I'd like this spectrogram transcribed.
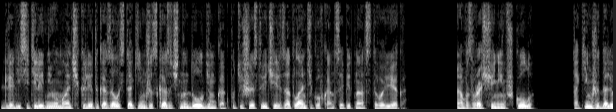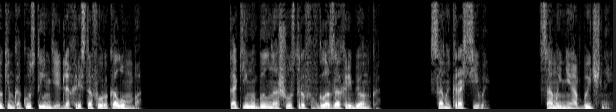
Для десятилетнего мальчика лето казалось таким же сказочно долгим, как путешествие через Атлантику в конце XV века. А возвращение в школу — таким же далеким, как Ост-Индия для Христофора Колумба. Таким и был наш остров в глазах ребенка. Самый красивый, самый необычный,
